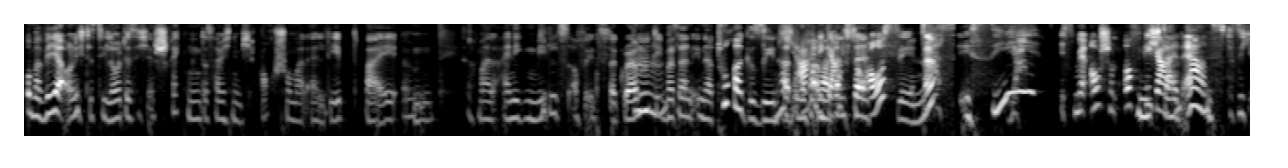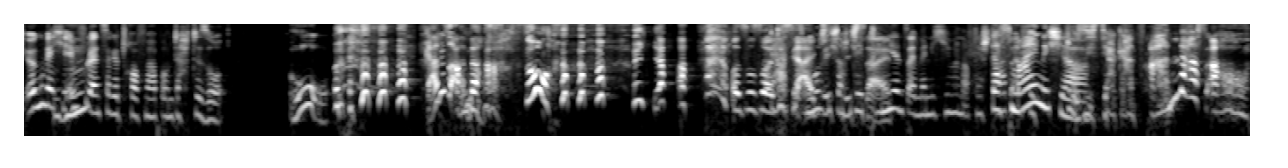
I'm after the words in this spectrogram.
Und man will ja auch nicht, dass die Leute sich erschrecken. Das habe ich nämlich auch schon mal erlebt bei, ähm, ich sag mal, einigen Mädels auf Instagram, die man dann in Natura gesehen hat. Ja, die gar nicht so aussehen, ne? Das ist sie? Ist mir auch schon oft Nicht gegangen, dein Ernst? dass ich irgendwelche Influencer getroffen habe und dachte so, oh, Ganz anders. so. ja. Und so sollte es ja eigentlich doch nicht sein. deprimierend sein, wenn ich jemand auf der Straße Das meine ich ja. Du siehst ja ganz anders aus.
